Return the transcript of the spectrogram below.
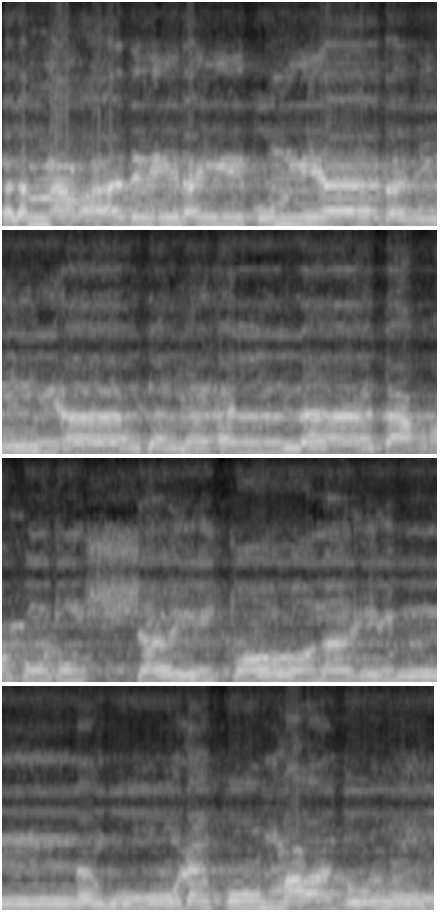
ألم أعهد إليكم يا بني آدم ألا تعبدوا الشيطان إنه لكم عدو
